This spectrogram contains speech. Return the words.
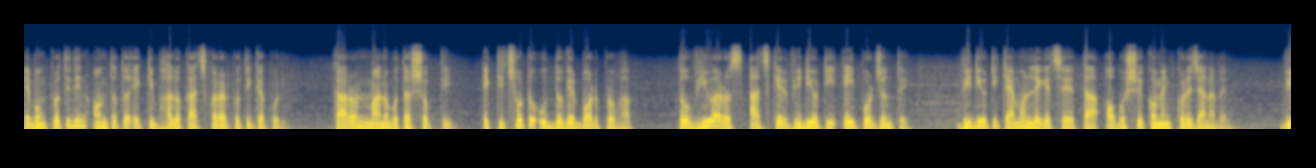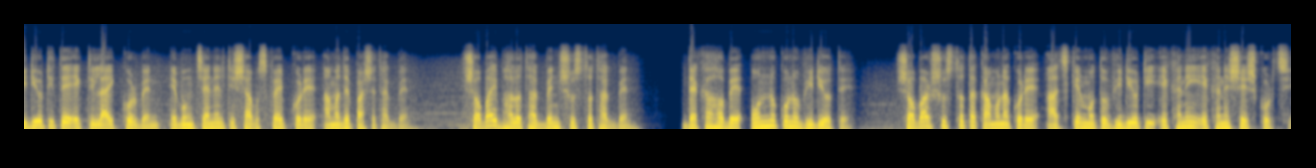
এবং প্রতিদিন অন্তত একটি ভালো কাজ করার প্রতিজ্ঞা করি। কারণ মানবতার শক্তি একটি ছোট উদ্যোগের বড় প্রভাব। তো ভিউয়ারস, আজকের ভিডিওটি এই পর্যন্তই। ভিডিওটি কেমন লেগেছে তা অবশ্যই কমেন্ট করে জানাবেন। ভিডিওটিতে একটি লাইক করবেন এবং চ্যানেলটি সাবস্ক্রাইব করে আমাদের পাশে থাকবেন। সবাই ভালো থাকবেন, সুস্থ থাকবেন। দেখা হবে অন্য কোনো ভিডিওতে। সবার সুস্থতা কামনা করে আজকের মতো ভিডিওটি এখানেই এখানে শেষ করছি।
